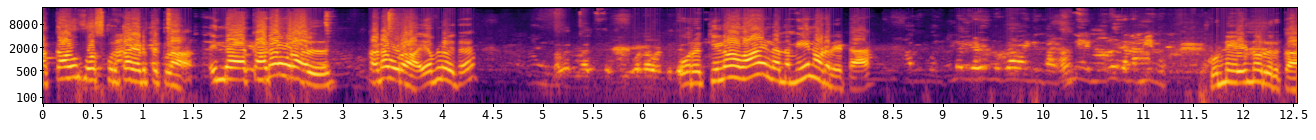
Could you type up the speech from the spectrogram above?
அக்காவும் போஸ் கொடுத்தா எடுத்துக்கலாம். இந்த கடை உரால் கடை உரா எவ்வளவு இது? ஒரு கிலோவா இல்ல அந்த மீனோட ரேட்டா ஒண்ணு எழுநூறு இருக்கா?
